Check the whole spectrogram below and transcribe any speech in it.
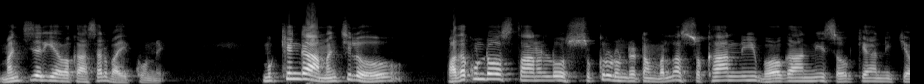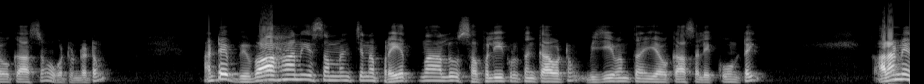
మంచి జరిగే అవకాశాలు బాగా ఎక్కువ ఉన్నాయి. ముఖ్యంగా మంచిలో పదకొండవ స్థానంలో శుక్రుడు ఉండటం వల్ల సుఖాన్ని భోగాన్ని సౌఖ్యాన్ని ఇచ్చే అవకాశం ఒకటి ఉండటం అంటే వివాహానికి సంబంధించిన ప్రయత్నాలు సఫలీకృతం కావటం విజయవంతం అయ్యే అవకాశాలు ఎక్కువ ఉంటాయి. అలానే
